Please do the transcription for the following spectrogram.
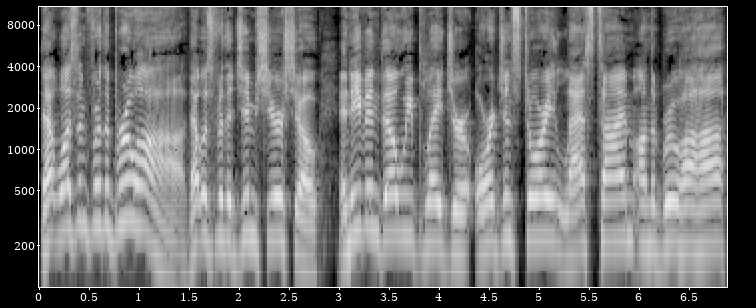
That wasn't for the Brouhaha. That was for the Jim Shearer show. And even though we played your origin story last time on the Brouhaha,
